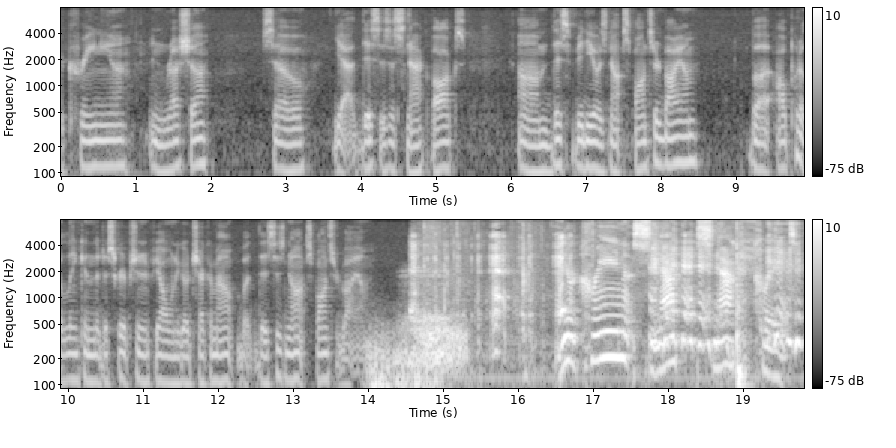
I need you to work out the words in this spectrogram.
snacks from Ukraine and Russia. So, yeah, this is a snack box. Um, this video is not sponsored by them, but I'll put a link in the description if y'all want to go check them out. But this is not sponsored by them. Ukraine snack snack crate.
